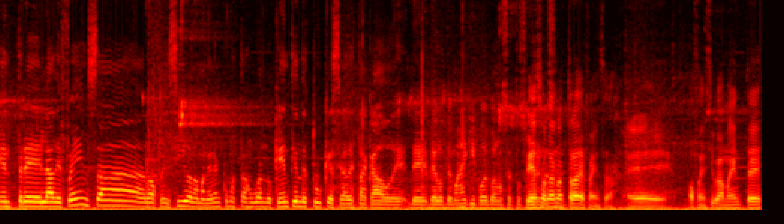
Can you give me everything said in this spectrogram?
Entre la defensa, la ofensiva, la manera en cómo están jugando, ¿qué entiendes tú que se ha destacado de, de- de los demás equipos del baloncesto Pienso que nuestra defensa, eh, ofensivamente,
